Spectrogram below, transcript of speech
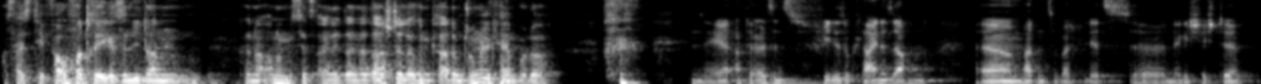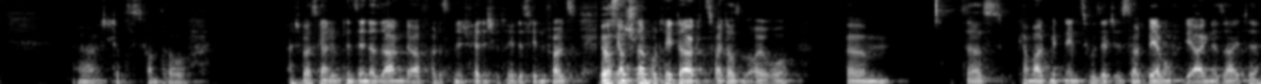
Was heißt TV-Verträge? Sind die dann, keine Ahnung, ist jetzt eine deiner Darstellerinnen gerade im Dschungelcamp oder? Nee, aktuell sind es viele so kleine Sachen. Ähm, hatten zum Beispiel jetzt äh, eine Geschichte, äh, ich glaube, das kommt auf, ich weiß gar nicht, ob ich den Sender sagen darf, weil das noch nicht fertig gedreht ist. Jedenfalls Ja, gab es pro Drehtag 2000 Euro. Ähm, das kann man halt mitnehmen. Zusätzlich ist halt Werbung für die eigene Seite.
